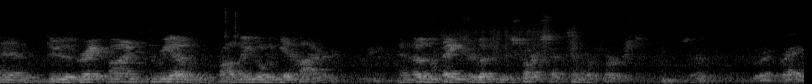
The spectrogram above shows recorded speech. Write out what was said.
And through the grapevine, three of them probably gonna get hired. And those dates are looking to start September first, so. Right,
